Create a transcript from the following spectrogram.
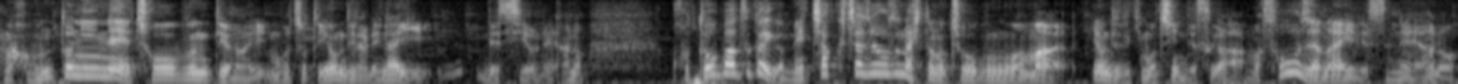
まあ本当にね、長文っていうのはもうちょっと読んでられないですよね。あの、言葉遣いがめちゃくちゃ上手な人の長文はまあ読んでて気持ちいいんですが、まあ、そうじゃないですね。あの、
